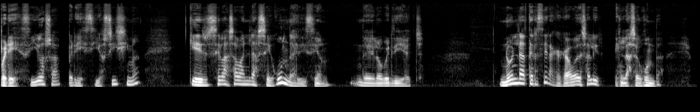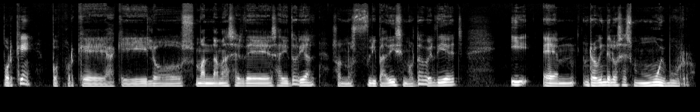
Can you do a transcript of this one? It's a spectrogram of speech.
preciosa, preciosísima, que se basaba en la segunda edición del Over the Edge. No en la tercera que acaba de salir, en la segunda. ¿Por qué? Pues porque aquí los mandamases de esa editorial son unos flipadísimos de Over the Edge y em, Robin Delos es muy burro,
